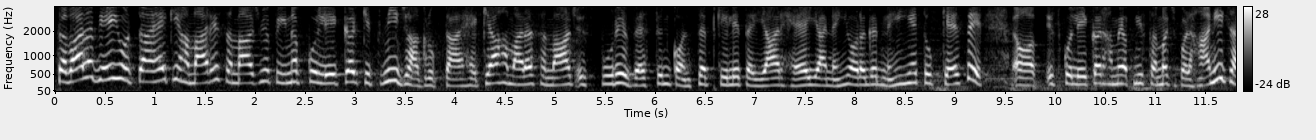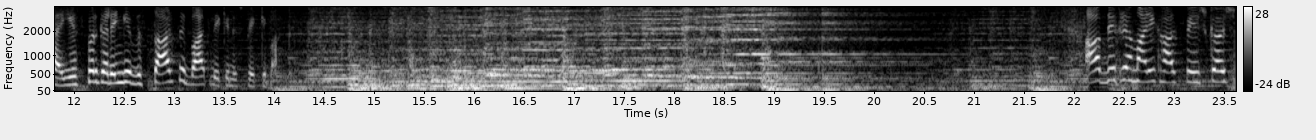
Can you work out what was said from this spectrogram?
सवाल अब यही उठता है कि हमारे समाज में प्रीनप को लेकर कितनी जागरूकता है? क्या हमारा समाज इस पूरे वेस्टर्न कॉन्सेप्ट के लिए तैयार है या नहीं? और अगर नहीं है तो कैसे इसको लेकर हमें अपनी समझ बढ़ानी चाहिए? इस पर करेंगे विस्तार से बात, लेकिन इस ब्रेक के बाद। आप देख रहे हैं हमारी खास पेशकश,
